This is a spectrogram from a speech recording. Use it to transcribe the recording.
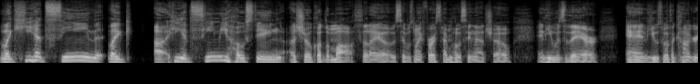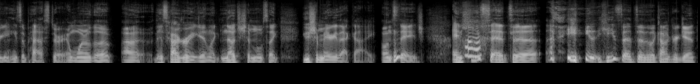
Like he had seen, like, uh, he had seen me hosting a show called The Moth that I host. It was my first time hosting that show, and he was there. And he was with a congregant. He's a pastor, and one of the uh, his congregant like nudged him and was like, "You should marry that guy on stage." And he said to he, he said to the congregant,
